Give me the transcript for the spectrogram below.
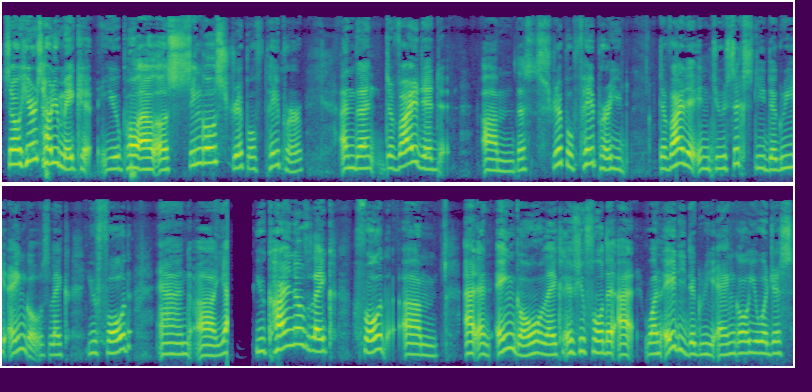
So here's how you make it. You pull out a single strip of paper and then divided um, the strip of paper you divide it into 60 degree angles like you fold and uh, yeah you kind of like fold um, at an angle like if you fold it at 180 degree angle you would just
